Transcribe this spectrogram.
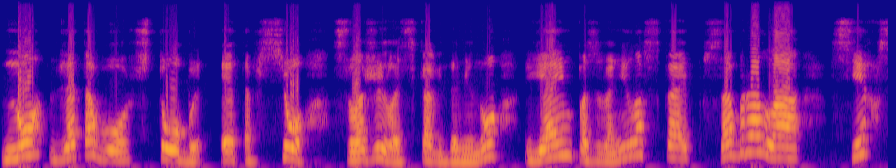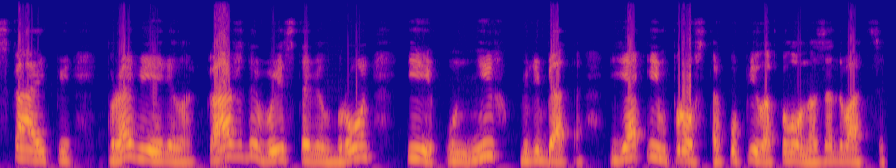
Но для того, чтобы это все сложилось как домино, я им позвонила в скайп, собрала всех в скайпе, проверила, каждый выставил бронь, и у них, ребята, я им просто купила клона за 20,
